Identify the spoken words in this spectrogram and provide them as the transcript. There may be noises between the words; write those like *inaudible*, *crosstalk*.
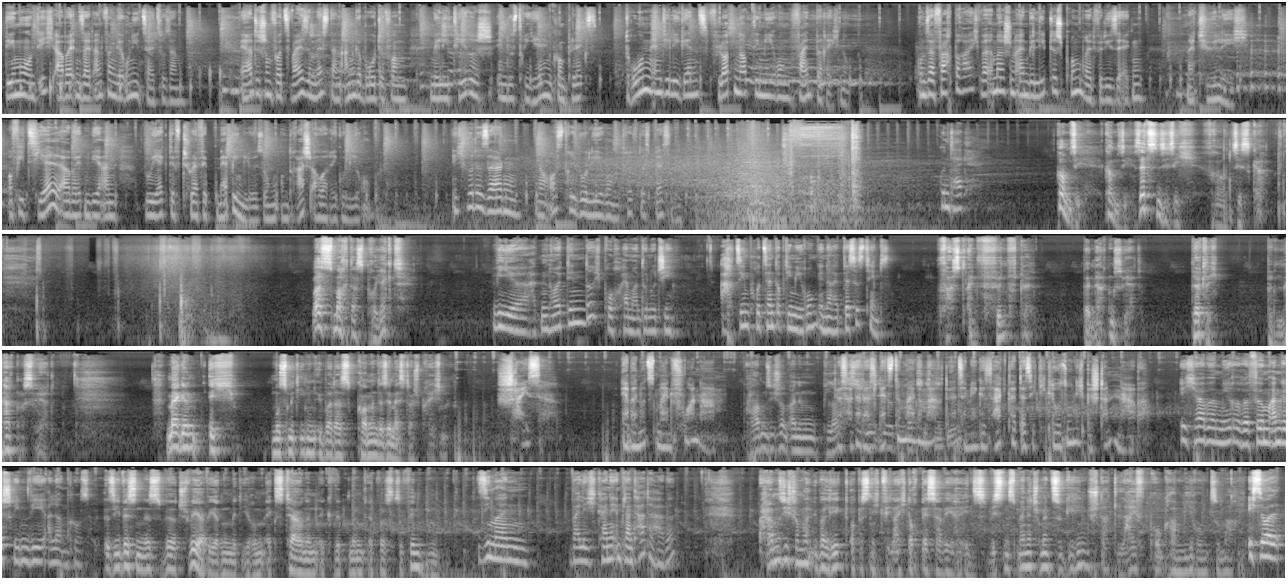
Demo und ich arbeiten seit Anfang der Unizeit zusammen. Er hatte schon vor zwei Semestern Angebote vom militärisch-industriellen Komplex. Drohnenintelligenz, Flottenoptimierung, Feindberechnung. Unser Fachbereich war immer schon ein beliebtes Sprungbrett für diese Ecken. Natürlich. Offiziell arbeiten wir an Reactive Traffic Mapping Lösungen und Raschauer-Regulierung. Ich würde sagen, Nahostregulierung trifft es besser. Guten Tag. Kommen Sie, kommen Sie, setzen Sie sich, Frau Ziska. Was macht das Projekt? Wir hatten heute den Durchbruch, Herr Mantonucci. 18% Optimierung innerhalb des Systems. Fast ein Fünftel. Bemerkenswert. Wirklich bemerkenswert. Megan, ich muss mit Ihnen über das kommende Semester sprechen. Scheiße. Er benutzt meinen Vornamen. Haben Sie schon einen Platz? Das hat er das letzte Mal gemacht, als er mir gesagt hat, dass ich die Klausur nicht bestanden habe. Ich habe mehrere Firmen angeschrieben, wie alle im Kurs. Sie wissen, es wird schwer werden, mit Ihrem externen Equipment etwas zu finden. Sie meinen, weil ich keine Implantate habe? Haben Sie schon mal überlegt, ob es nicht vielleicht doch besser wäre, ins Wissensmanagement zu gehen, statt Live-Programmierung zu machen? Ich soll.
